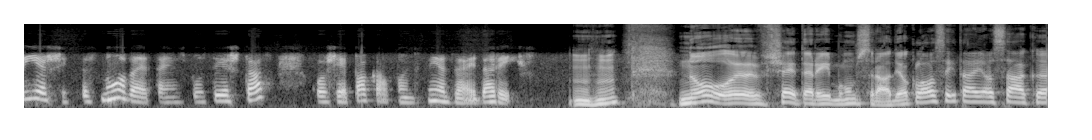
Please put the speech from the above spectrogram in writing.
tieši tas novērtējums, būs tieši tas, ko šie pakalpojumu sniedzēji darīs. Mm -hmm. nu, šeit arī mums radioklausītāji jau sāka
